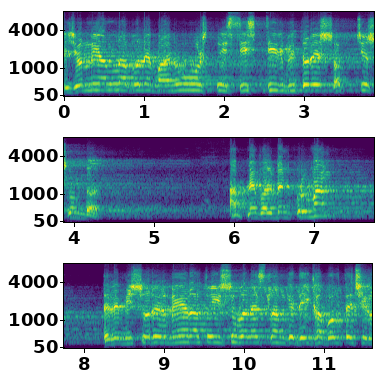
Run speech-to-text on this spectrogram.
এই জন্যই আল্লাহ বলে, মানুষ তুই সৃষ্টির ভিতরে সবচেয়ে সুন্দর। আপনি বলবেন প্রমাণ তাহলে মিশরের মেয়েরা তো ইসুফ আল ইসলামকে দেখা বলতেছিল।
